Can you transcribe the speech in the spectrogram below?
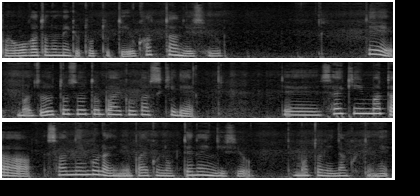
ぱり大型の免許取っとってよかったんですよ。で、まあ、ずっとずっとバイクが好きで。で最近また3年ぐらいねバイク乗ってないんですよ。手元になくてね。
